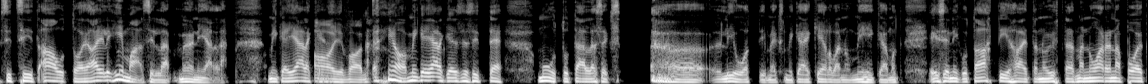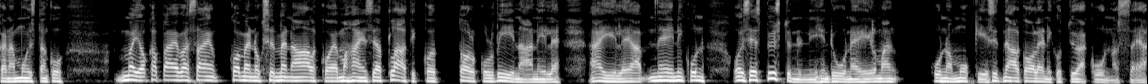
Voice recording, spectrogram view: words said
sitten siitä autoa ja ajeli himaan sillä mönjällä. Minkä jälkeen, Aivan. joo, minkä jälkeen se sitten muuttui tällaiseksi öö, liuottimeksi, mikä ei kelvannut mihinkään, mutta ei se niinku tahtiin haitannut yhtään. Mä nuorena poikana muistan, kun mä joka päivä sain komennuksen mennä alkoon ja mä hain sieltä laatikkoa tolkul viinaa niille äijille ja ne ei niin kuin olisi edes pystynyt niihin duuneihin ilman kunnon mukia. Sitten ne alkoi olla niin työkunnossa. Ja,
